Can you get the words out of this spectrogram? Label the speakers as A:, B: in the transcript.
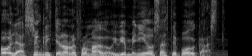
A: Hola, soy un cristiano reformado y bienvenidos a este podcast.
